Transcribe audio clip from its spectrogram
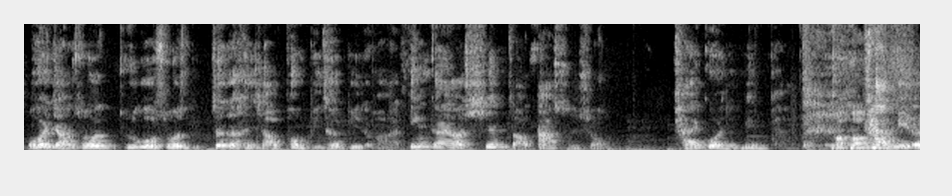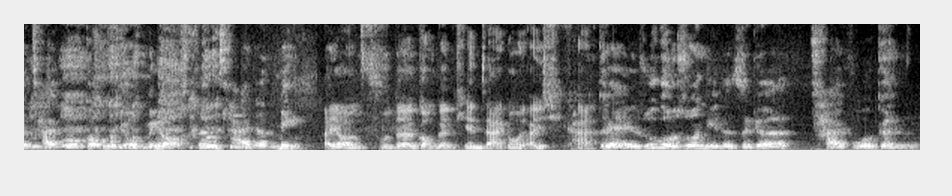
我会讲说，如果说真的很想要碰比特币的话，应该要先找大师兄排过你命盘，看你的财帛宫有没有横财的命。还有福德宫跟田宅宫我要一起看，对，如果说你的这个财帛跟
